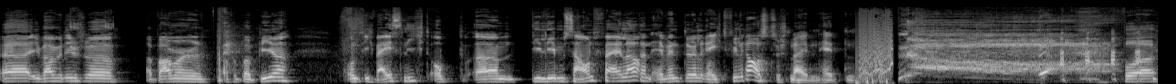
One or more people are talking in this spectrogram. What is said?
Äh, ich war mit ihm schon ein paar Mal auf ein Papier. Und ich weiß nicht, ob ähm, die lieben Soundpfeiler dann eventuell recht viel rauszuschneiden hätten. Boah.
